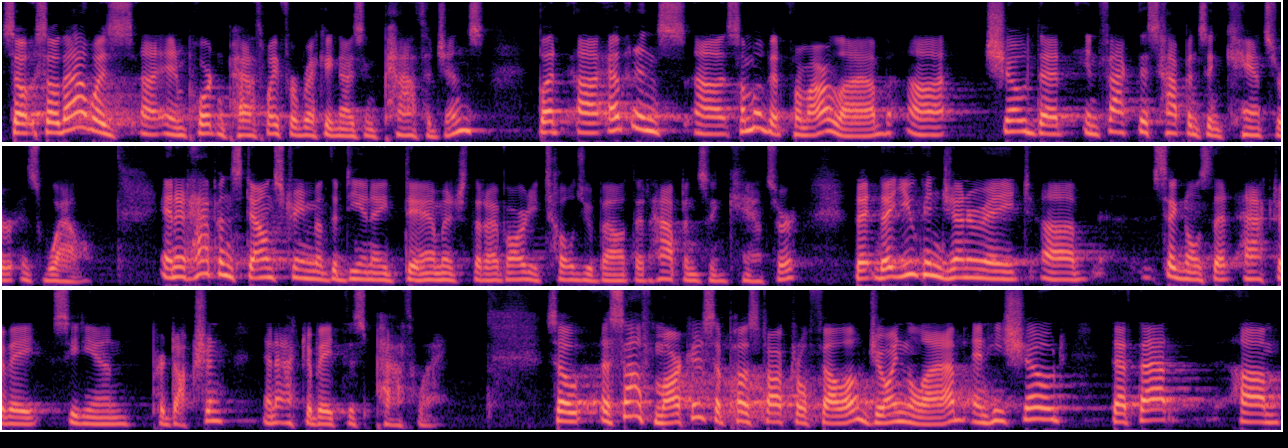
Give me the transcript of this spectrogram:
So, so that was uh, an important pathway for recognizing pathogens, but uh, evidence, uh, some of it from our lab, uh, showed that in fact this happens in cancer as well. And it happens downstream of the DNA damage that I've already told you about that happens in cancer, that, that you can generate uh, signals that activate CDN production and activate this pathway. So Asaf Marcus, a postdoctoral fellow, joined the lab and he showed that that um,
